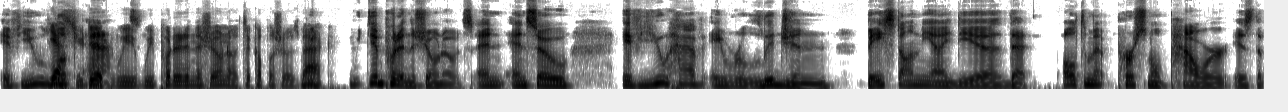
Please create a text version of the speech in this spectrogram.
if you Yes, look you did. at- We we put it in the show notes a couple shows We- back. we did put it in the show notes and and so if you have a religion based on the idea that ultimate personal power is the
